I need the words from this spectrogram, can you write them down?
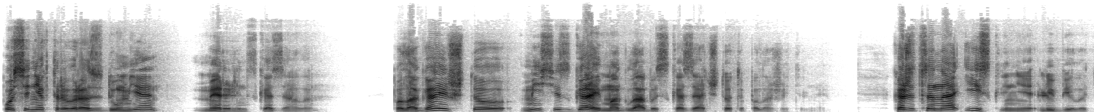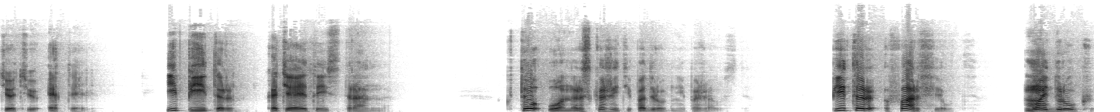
После некоторого раздумья Мэрилин сказала, «Полагаешь, что миссис Гай могла бы сказать что-то положительное? Кажется, она искренне любила тетю Этель. И Питер, хотя это и странно. Кто он? Расскажите подробнее, пожалуйста. Питер Фарфилд, мой друг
